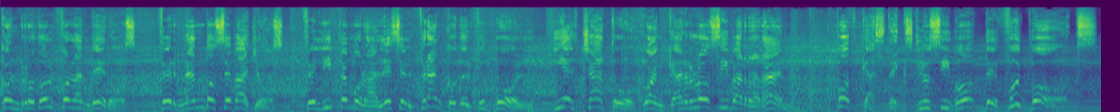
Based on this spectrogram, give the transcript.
con Rodolfo Landeros, Fernando Ceballos, Felipe Morales el Franco del Fútbol y el Chato Juan Carlos Ibarrarán. Podcast exclusivo de Footbox.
